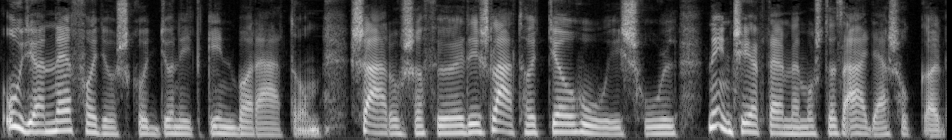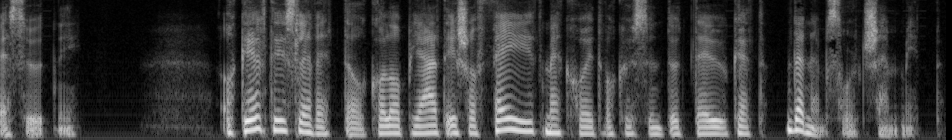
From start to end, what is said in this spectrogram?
Ugyan ne fagyoskodjon itt kint, barátom, sáros a föld, és láthatja, a hó is hull, nincs értelme most az ágyásokkal vesződni. A kertész levette a kalapját, és a fejét meghajtva köszöntötte őket, de nem szólt semmit.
